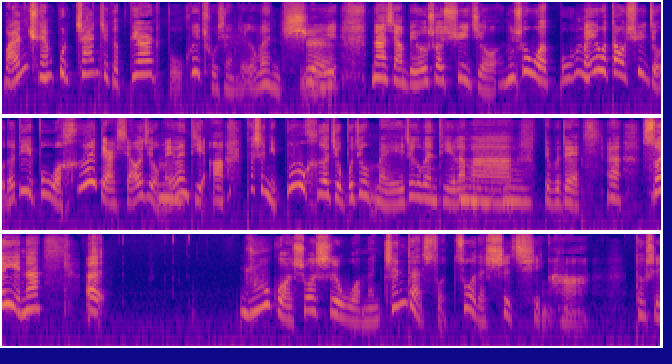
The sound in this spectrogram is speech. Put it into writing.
完全不沾这个边儿，不会出现这个问题。是那像比如说酗酒，你说我不没有到酗酒的地步，我喝一点小酒没问题啊。但是你不喝酒，不就没这个问题了吗？对不对？呃，所以呢，呃，如果说是我们真的所做的事情哈。都是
